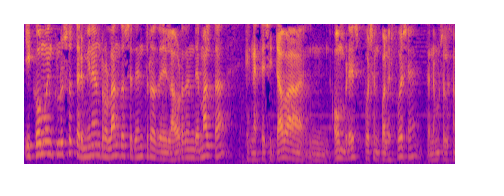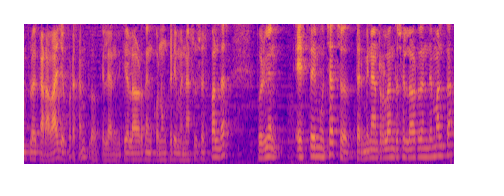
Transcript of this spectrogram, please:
y cómo incluso termina enrolándose dentro de la Orden de Malta, que necesitaba mm, hombres, fuesen cuales fuesen. Tenemos el ejemplo de Caravaggio, por ejemplo, que le admitió la Orden con un crimen a sus espaldas. Pues bien, este muchacho termina enrolándose en la Orden de Malta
